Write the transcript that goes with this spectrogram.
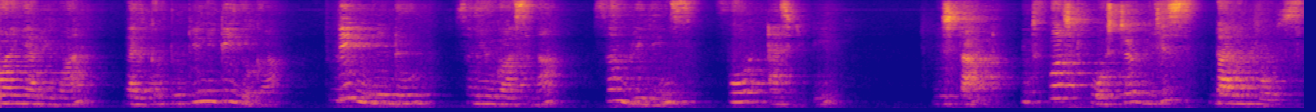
morning everyone. Welcome to Trinity Yoga. Today we will do some yogasana, some breathings for acidity. We start with first posture which is diamond pose.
